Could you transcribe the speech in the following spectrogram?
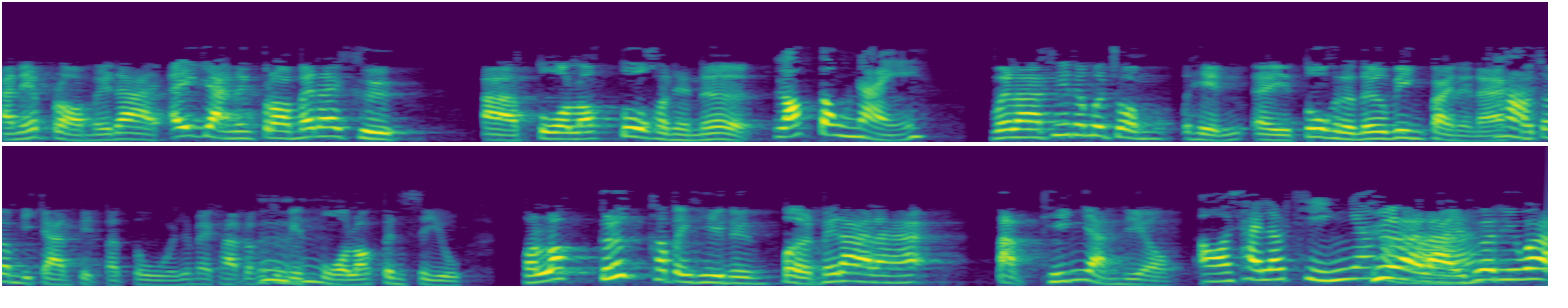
อันนี้ปลอมไม่ได้ไอ้อย่างหนึ่งปลอมไม่ได้คืออ่าตัวล็อกตู้คอนเทนเนอร์ล็อกตรงไหน เวลาที่ท่านผู้ชมเห็นไอ้ตู้คอนเทนเนอร์วิ่งไปเนี่ยนะค่ะ เขาจะมีการปิดประตูใช่ไหมครับแล้วก็จะมีอืมตัวล็อกเป็นซีลพอล็อกกรึกเข้าไปทีหนึ่งเปิดไม่ได้แล้วฮะตัดทิ้งอย่างเดียว อ๋อใช้แล้วทิ้งเนี่ยเพื่ออะไร เพื่อที่ว่า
